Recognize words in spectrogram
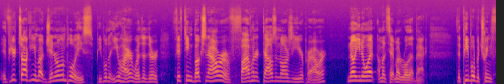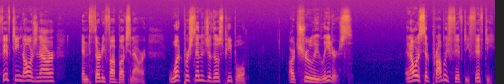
if you're talking about general employees, people that you hire whether they're 15 bucks an hour or $500,000 a year per hour. No, you know what? I'm going to say I'm going to roll that back. The people between $15 an hour and 35 bucks an hour. What percentage of those people are truly leaders? And I would have said probably 50 50.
